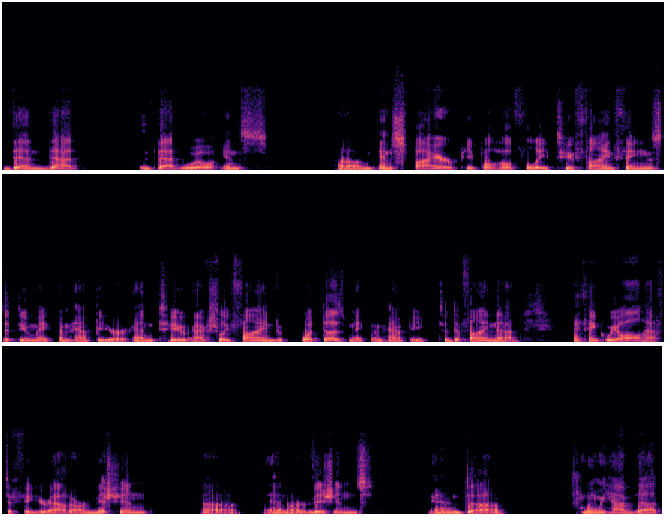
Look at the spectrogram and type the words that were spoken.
then that that will ins, um, inspire people, hopefully, to find things that do make them happier and to actually find what does make them happy. To define that, I think we all have to figure out our mission uh, and our visions, and uh, when we have that,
